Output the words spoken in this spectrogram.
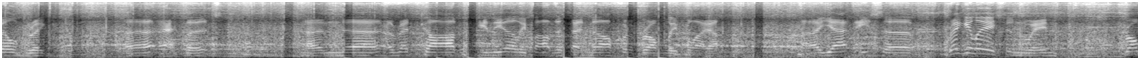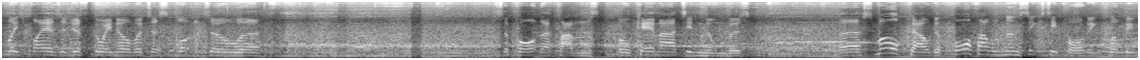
Will Grigg uh, effort, and uh, a red card in the early part of the second half for a Bromley player. Uh, yeah, it's a regulation win. Bromley's players are just going over to to uh, support their fans who came out in numbers. A small crowd of 4,064, including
